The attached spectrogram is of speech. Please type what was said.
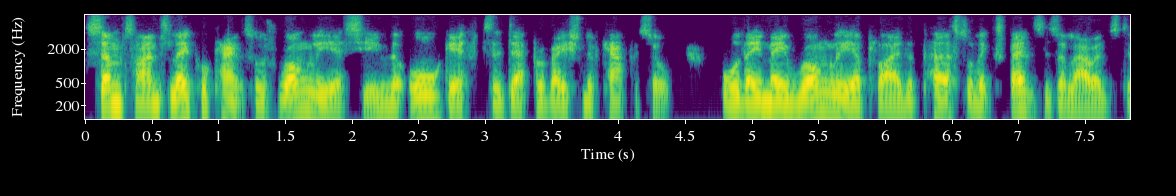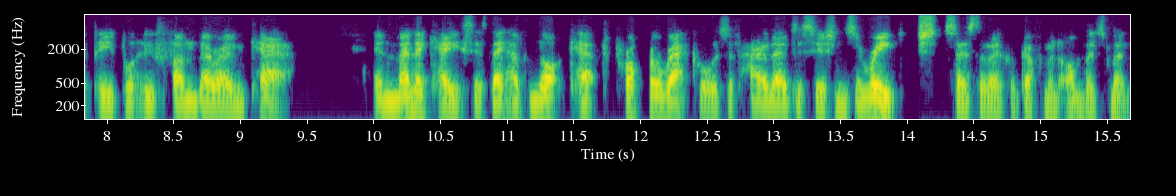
Sometimes local councils wrongly assume that all gifts are deprivation of capital, or they may wrongly apply the personal expenses allowance to people who fund their own care. In many cases, they have not kept proper records of how their decisions are reached, says the local government ombudsman.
